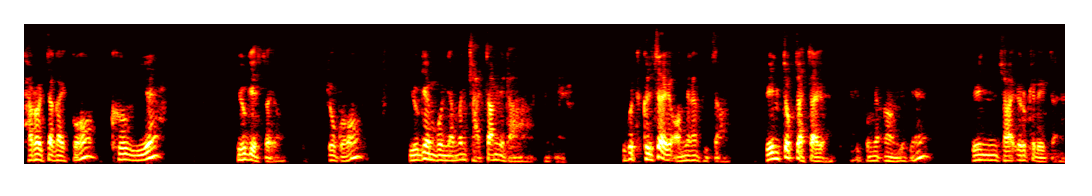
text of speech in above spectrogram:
달월자가 있고 그 위에 여기 있어요. 요거 요게 뭐냐면 좌자입니다. 이거 글자예요. 엄연한 글자. 왼쪽 좌자예요. 여기 보면 어, 여기 왼좌 이렇게 돼 있잖아요.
